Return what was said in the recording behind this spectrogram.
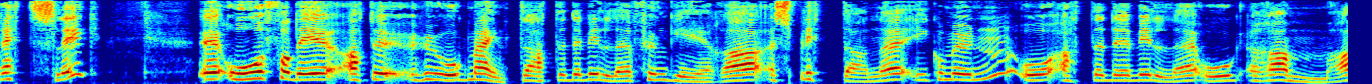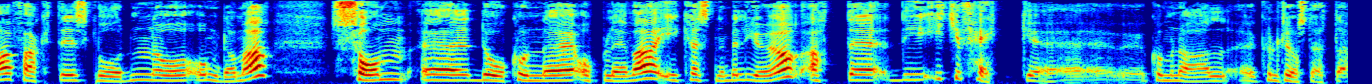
rettslig, og fordi at hun òg mente at det ville fungere splittende i kommunen, og at det ville òg ramme faktisk båten og ungdommer som eh, da kunne oppleve i kristne miljøer at eh, de ikke fikk eh, kommunal eh, kulturstøtte.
